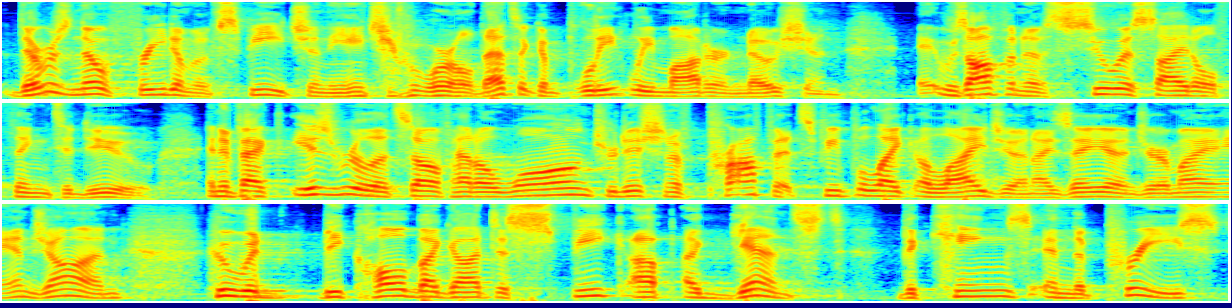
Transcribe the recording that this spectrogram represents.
there was no freedom of speech in the ancient world. That's a completely modern notion. It was often a suicidal thing to do. And in fact, Israel itself had a long tradition of prophets, people like Elijah and Isaiah and Jeremiah and John, who would be called by God to speak up against the kings and the priests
